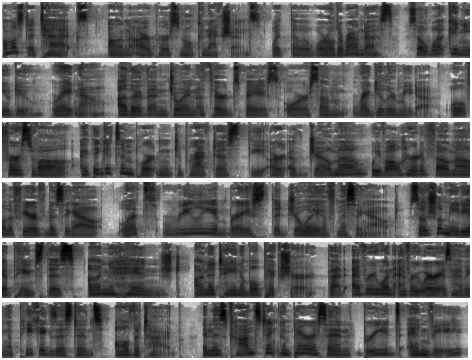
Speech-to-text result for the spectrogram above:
almost attacks on our personal connections with the world around us. So, what can you do right now other than join a third space or some regular meetup? Well, first of all, I think it's important to practice the art of JOMO. We've all heard of FOMO, the fear of missing out. Let's really embrace the joy of missing out. Social media paints this unhinged, unattainable picture that everyone everywhere is having a peak existence all the time. And this constant comparison breeds envy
